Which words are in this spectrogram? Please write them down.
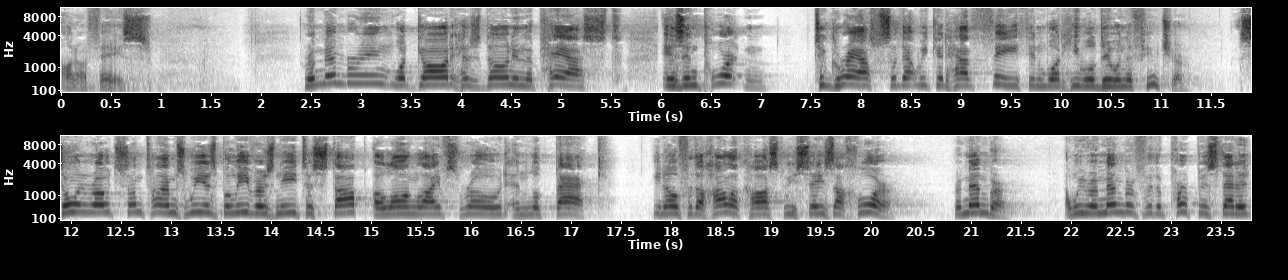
on our face. Remembering what God has done in the past is important to grasp so that we could have faith in what He will do in the future. Someone wrote, sometimes we as believers need to stop along life's road and look back. You know, for the Holocaust, we say Zachor, remember. And we remember for the purpose that it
